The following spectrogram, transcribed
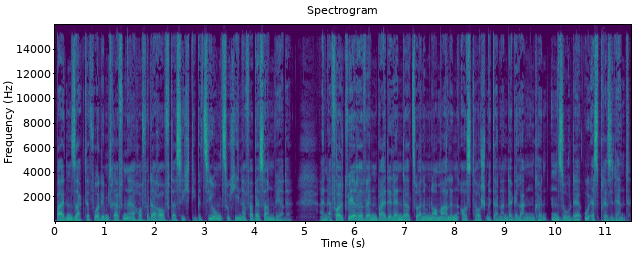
Biden sagte vor dem Treffen, er hoffe darauf, dass sich die Beziehung zu China verbessern werde. Ein Erfolg wäre, wenn beide Länder zu einem normalen Austausch miteinander gelangen könnten, so der US-Präsident.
